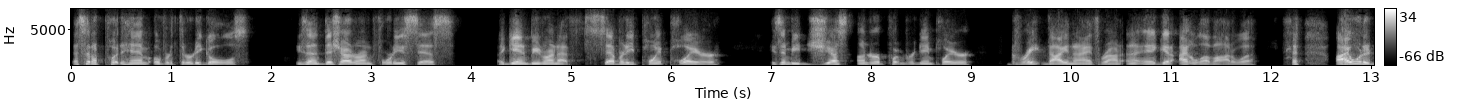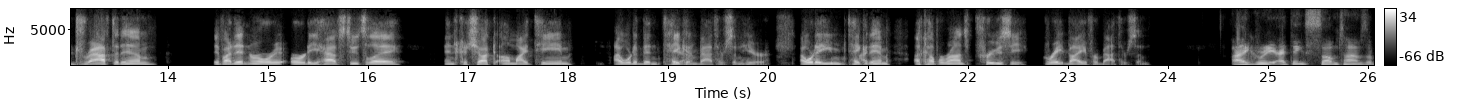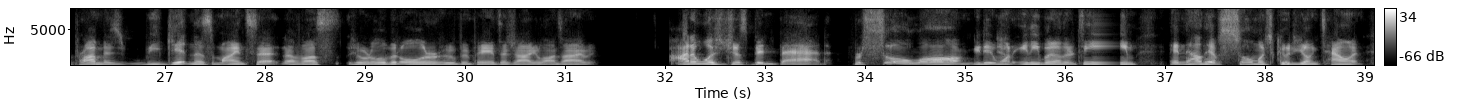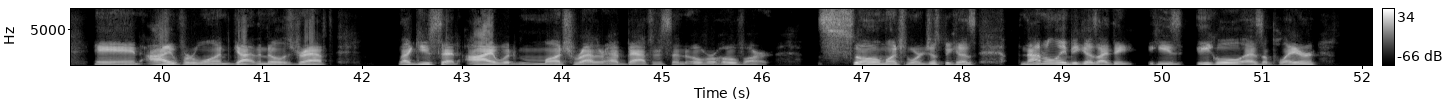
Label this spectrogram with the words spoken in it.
That's going to put him over 30 goals. He's going to dish out around 40 assists. Again, being around that 70 point player. He's going to be just under a point per game player. Great value in the ninth round. And again, I love Ottawa. I would have drafted him if I didn't already, have Stutzle and Tkachuk on my team. I would have been taking yeah. Batherson here. I would have even taken him a couple rounds previously. Great value for Batherson. I agree. I think sometimes the problem is we get in this mindset of us who are a little bit older, who've been paying attention to hockey a long time. Ottawa's just been bad for so long. You didn't yeah. want anybody on their team, and now they have so much good young talent. And I, for one, got in the middle of this draft. Like you said, I would much rather have Batherson over Horvat so much more just because not only because I think he's equal as a player,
